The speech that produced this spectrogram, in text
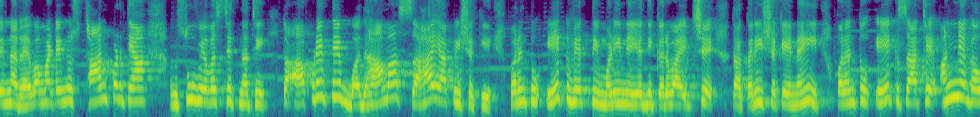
તેમના રહેવા માટેનું સ્થાન પણ ત્યાં સુવ્યવસ્થિત નથી. તો આપણે તે બધામાં સહાય આપી શકીએ. પરંતુ એક વ્યક્તિ મળીને યદી કરવા ઈચ્છે તો કરી શકે નહીં. પરંતુ એક સાથે અન્ય ગૌ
